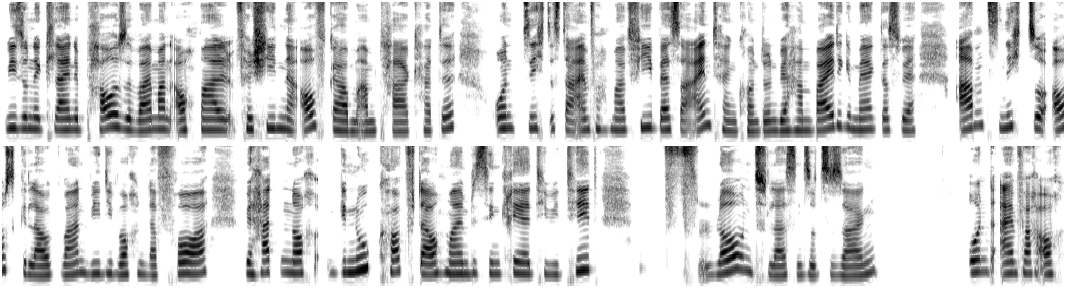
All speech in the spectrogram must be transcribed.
wie so eine kleine Pause, weil man auch mal verschiedene Aufgaben am Tag hatte und sich das da einfach mal viel besser einteilen konnte. Und wir haben beide gemerkt, dass wir abends nicht so ausgelaugt waren wie die Wochen davor. Wir hatten noch genug Kopf, da auch mal ein bisschen Kreativität flowen zu lassen sozusagen und einfach auch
